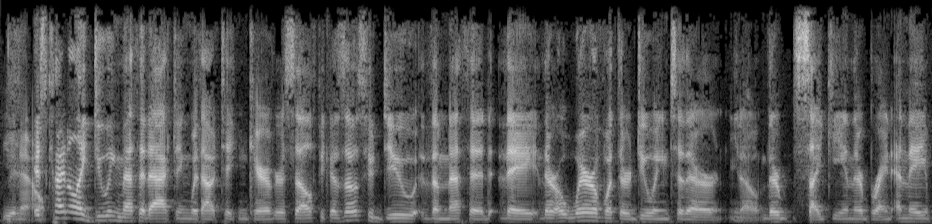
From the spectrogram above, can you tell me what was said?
you know. It's kind of like doing method acting without taking care of yourself because those who do the method, they they're aware of what they're doing to their, you know, their psyche and their brain and they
